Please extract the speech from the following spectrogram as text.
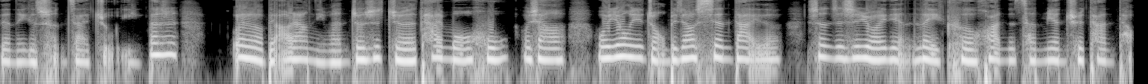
的那个存在主义。但是为了不要让你们就是觉得太模糊，我想我用一种比较现代的，甚至是有一点类科幻的层面去探讨。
